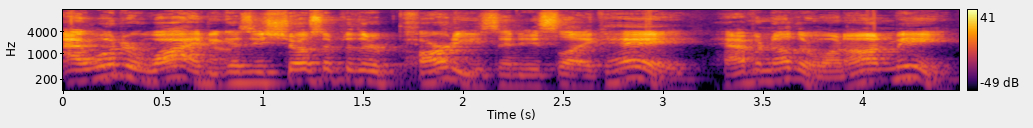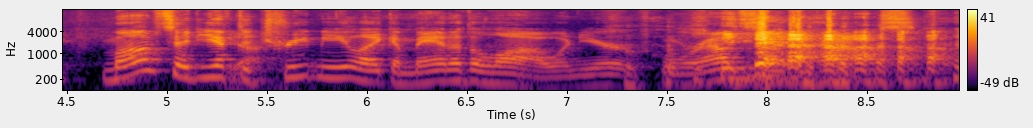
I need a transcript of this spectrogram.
I wonder why. Because he shows up to their parties and he's like, "Hey, have another one on me." mom said you have Yeah. to treat me like a man of the law when you're when we're outside the house.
